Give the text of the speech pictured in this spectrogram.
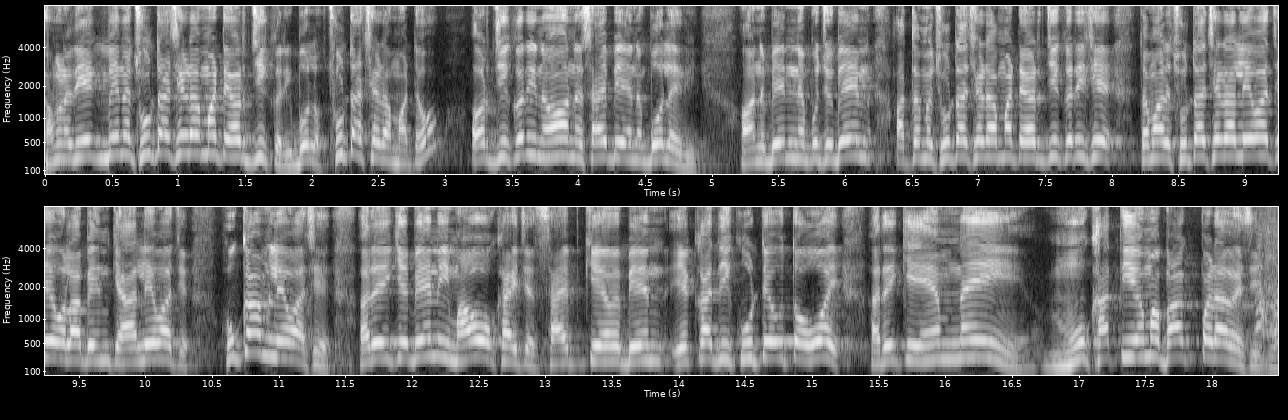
હમણાં એક બેને છૂટાછેડા માટે અરજી કરી. બોલો, છૂટાછેડા માટે હો. અરજી કરીને અને સાહેબે એને બોલાવી. અને બેનને પૂછ્યું, બેન, આ તમે છૂટાછેડા માટે અરજી કરી છે? તમારે છૂટાછેડા લેવા છે? ઓલા બેન કે, હા, લેવા છે. હું કામ લેવા છે? અરે કે, બેન એ માવો ખાય છે. સાહેબ કે, હવે બેન, એકાદી કુટેવ તો હોય. અરે કે, એમ નહીં. હું ખાતી એમાં ભાગ પડાવે છે. કે.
